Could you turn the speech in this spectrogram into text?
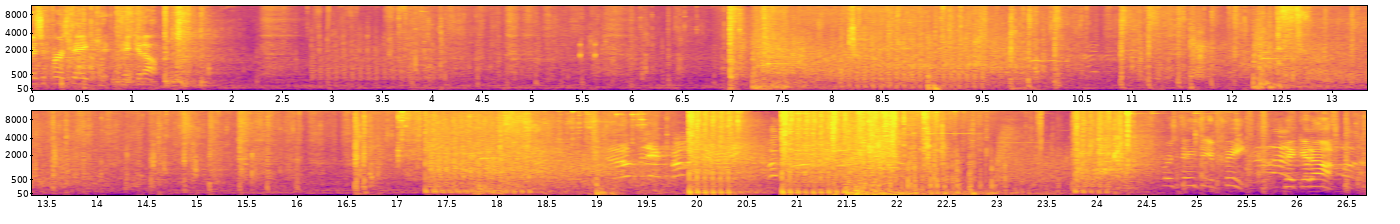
There's your first aid kit. Take it up. First your feet. Pick it up.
